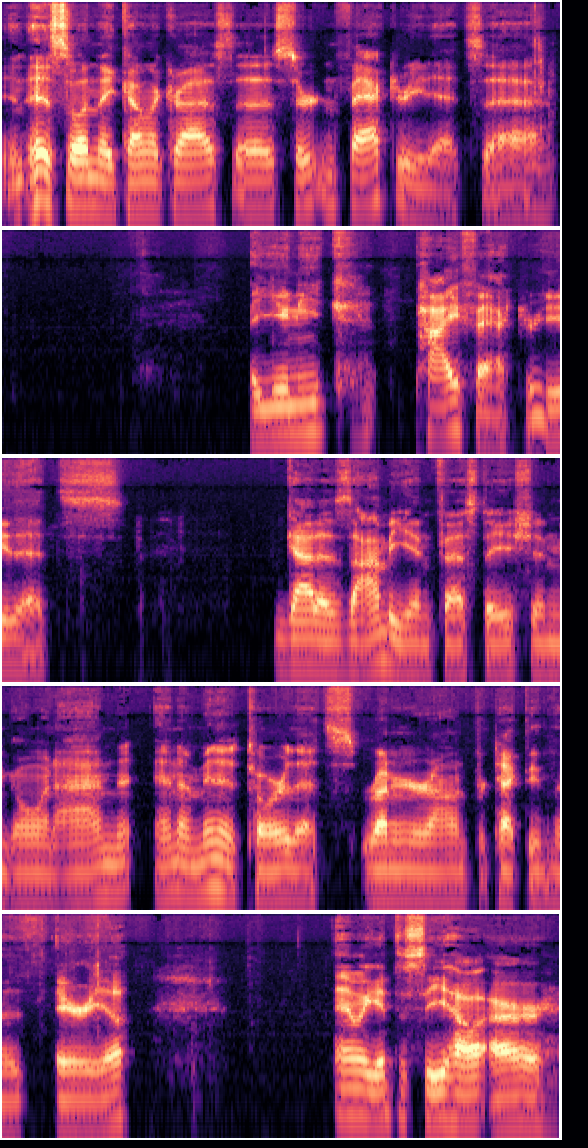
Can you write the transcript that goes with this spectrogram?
in this one they come across a certain factory that's uh, a unique pie factory that's got a zombie infestation going on and a minotaur that's running around protecting the area. And we get to see how our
